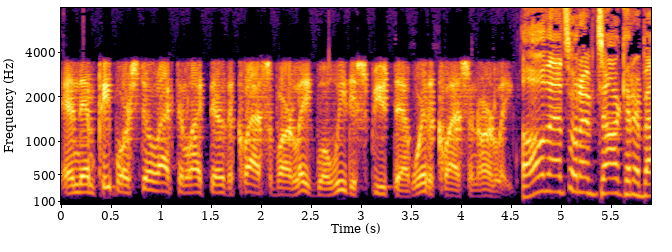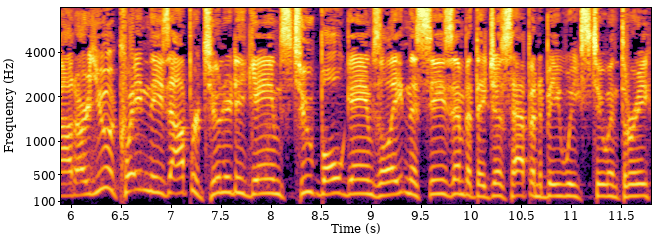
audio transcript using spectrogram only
And then people are still acting like they're the class of our league. Well, we dispute that. We're the class in our league. Oh, that's what I'm talking about. Are you equating these opportunity games, two bowl games late in the season, but they just happen to be weeks two and three?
